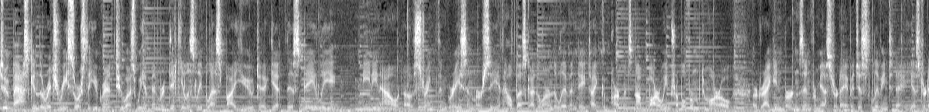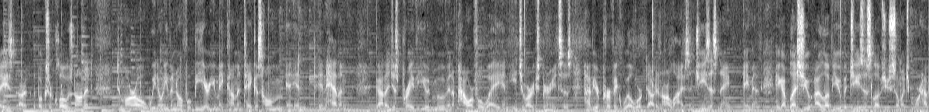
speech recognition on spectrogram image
to bask in the rich resource that you grant to us. We have been ridiculously blessed by you to get this daily meeting of strength and grace and mercy. And help us, God, to learn to live in day tight compartments, not borrowing trouble from tomorrow or dragging burdens in from yesterday, but just living today. Yesterday's, are, the books are closed on it. Tomorrow, we don't even know if we'll be here. You may come and take us home in, in, in heaven. God, I just pray that you would move in a powerful way in each of our experiences. Have your perfect will worked out in our lives. In Jesus' name, amen. Hey, God bless you. I love you, but Jesus loves you so much more. Have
